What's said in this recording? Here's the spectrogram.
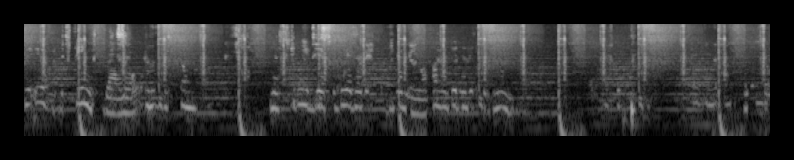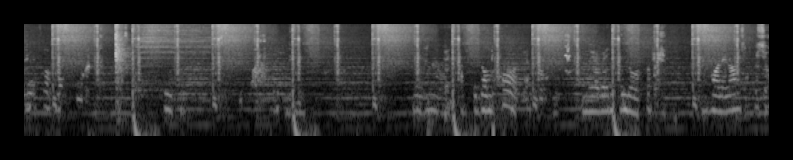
Det är faktiskt finns där några. Men skriv det, för det är det rätta benämningen. Anna, det är den riktiga benämningen. Alltså de har det. Men jag vet inte om de var först. Har ni någon? Ja.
